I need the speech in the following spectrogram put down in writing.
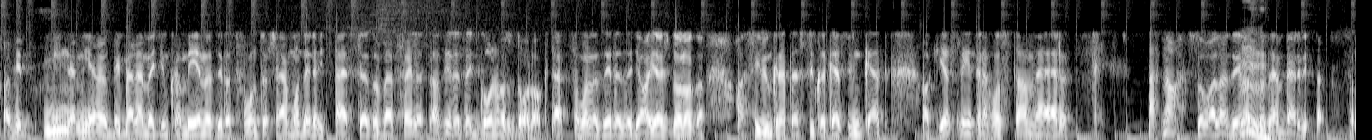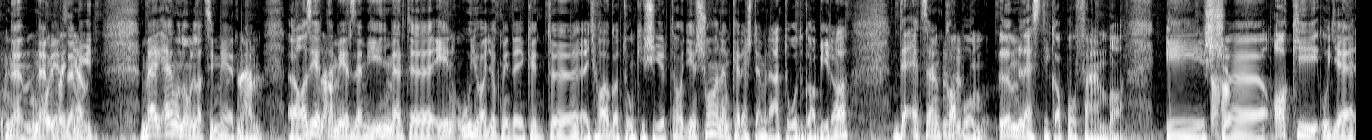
Azért minden, mielőtt még belemegyünk a mélyen, azért az fontos elmondani, hogy persze ez a webfejlesztés azért ez egy gonosz dolog. Tehát szóval azért ez egy aljas dolog, ha szívünkre tesszük a kezünket, aki ezt létrehozta, mert Hát na, szóval azért hmm. az ember... Nem, nem hogy érzem mondjam? így. Meg elmondom, Laci, miért nem. nem. Azért nem. Nem érzem így, mert én úgy vagyok, mint egyébként egy hallgatónk is írta, hogy én soha nem kerestem rá Tóth Gabira, de egyszerűen Mhm. kapom, ömlesztik a pofámba. És uh, aki ugye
